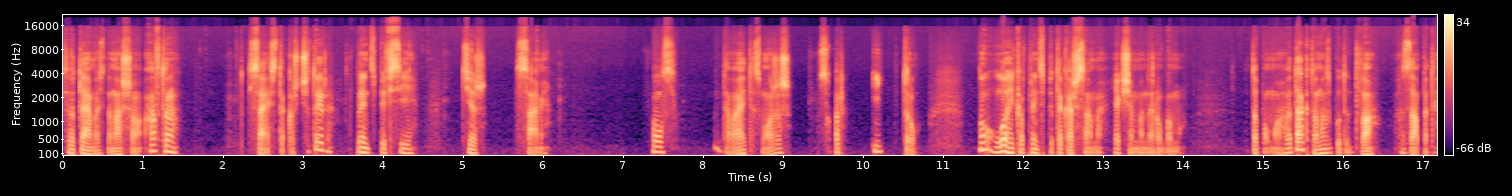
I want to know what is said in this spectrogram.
Звертаємось до нашого автора. Size також 4. В принципі, всі ті ж самі. False. Давайте зможеш. Супер. І True. Ну, логіка, в принципі, така ж сама. Якщо ми не робимо допомогу так, то у нас буде два запити.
